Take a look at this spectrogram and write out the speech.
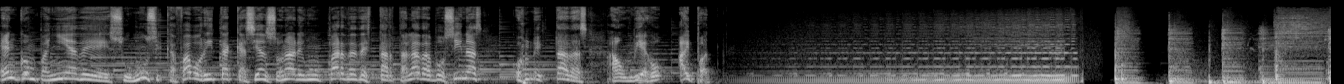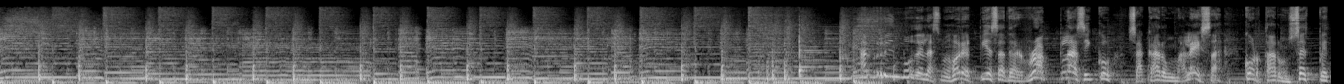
en compañía de su música favorita que hacían sonar en un par de destartaladas bocinas conectadas a un viejo iPod. Las mejores piezas del rock clásico, sacaron maleza, cortaron césped,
